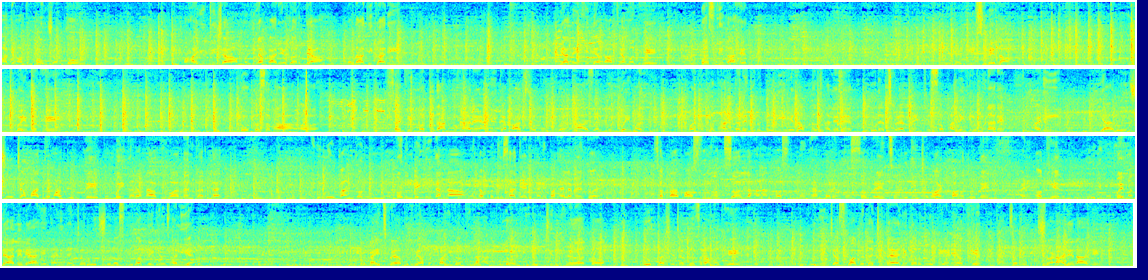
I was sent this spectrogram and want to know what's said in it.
माध्यमातून पाहू शकतो. महायुतीच्या महिला कार्यकर्त्या पदाधिकारी या देखील या ताफ्यामध्ये उपस्थित आहेत. गेल्या वीस मेला मुंबईमध्ये लोकसभा साठी मतदान होणार आहे आणि त्या पार्श्वभूमीवर आज मुंबईमध्ये पंतप्रधान नरेंद्र मोदी हे दाखल झालेले आहेत. थोड्याच वेळात त्यांची सभा देखील होणार आहे. आणि या रोड शोच्या माध्यमातून ते मुंबईकरांना अभिवादन करतात आणि लोकांकडून कडून देखील त्यांना मोठा प्रतिसाद या ठिकाणी पाहायला मिळतोय. सकाळपासूनच लहानांपासून मोठ्यांपर्यंत सगळेच मोदींची वाट पाहत होते. आणि अखेर मोदी मुंबईमध्ये आलेले आहेत आणि त्यांच्या रोड शोला सुरुवात देखील झाली आहे. काहीच वेळापूर्वी आपण पाहिलं की लहान मुलं ही उंचीन खेळत ढोल ताशेच्या गजरामध्ये मोदींच्या स्वागताची तयारी करत होती आणि अखेर त्यांचा तो क्षण आलेला आहे.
